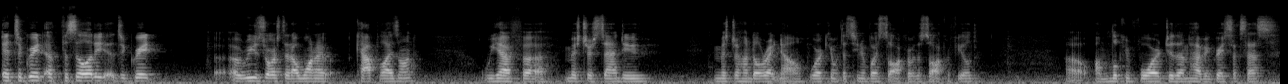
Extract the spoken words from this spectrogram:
it's a great uh, facility. It's a great uh, resource that I want to capitalize on. We have uh, Mr. Sandhu and Mr. Hundal right now working with the senior boys soccer with the soccer field. Uh, I'm looking forward to them having great success.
